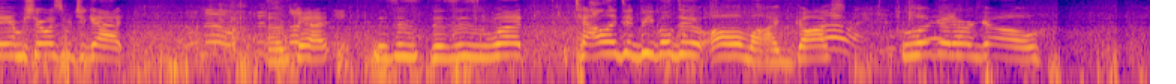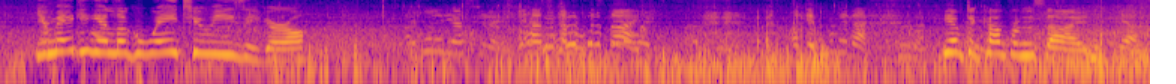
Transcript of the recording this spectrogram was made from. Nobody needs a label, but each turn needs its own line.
Sam, show us what you got.
I don't know.
Okay. This is this is what talented people do. Oh my gosh.
All right.
Look at her go. You're making it look way too easy, girl.
I did it yesterday. It has to come from the side. Okay, pull me back.
You have to come from the side.
Yes.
